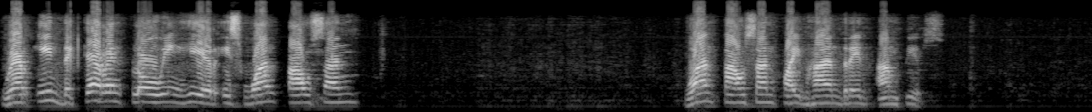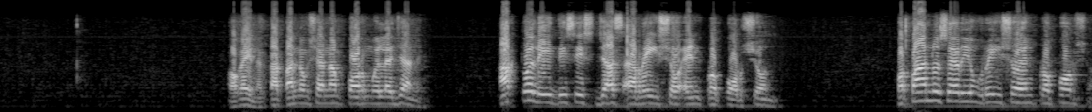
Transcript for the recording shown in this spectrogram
Wherein the current flowing here is 1,000 1,500 amperes. Okay, nagtatanong siya ng formula dyan. Eh. Actually, this is just a ratio and proportion. Paano, sir, yung ratio and proportion?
